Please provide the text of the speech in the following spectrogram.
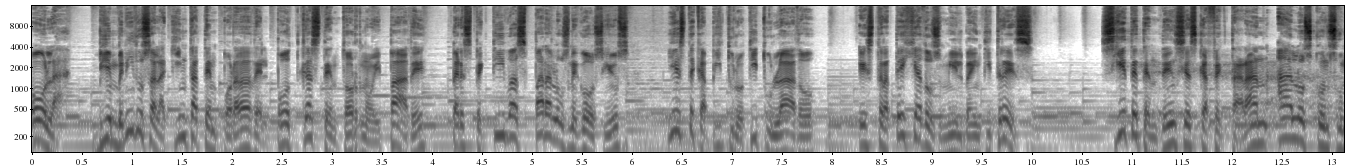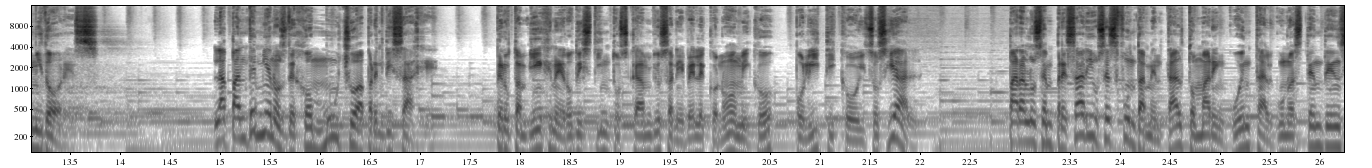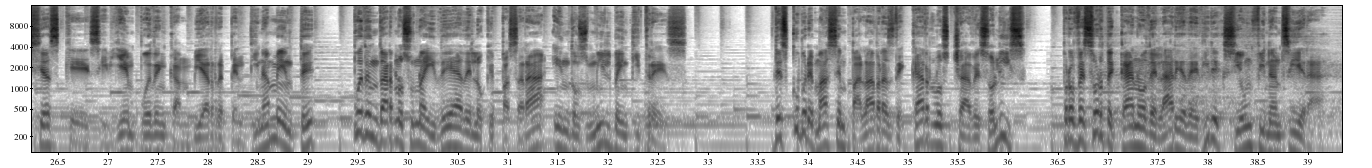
Hola, bienvenidos a la quinta temporada del podcast Entorno IPADE, Perspectivas para los Negocios, y este capítulo titulado Estrategia 2023. Siete tendencias que afectarán a los consumidores. La pandemia nos dejó mucho aprendizaje, pero también generó distintos cambios a nivel económico, político y social. Para los empresarios es fundamental tomar en cuenta algunas tendencias que, si bien pueden cambiar repentinamente, pueden darnos una idea de lo que pasará en 2023. Descubre más en palabras de Carlos Chávez Solís, profesor decano del área de Dirección Financiera.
